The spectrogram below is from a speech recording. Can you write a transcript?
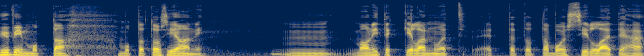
hyvin, mutta, mutta tosiaan niin, mm, mä oon itse kelannut, että, että tota, voisi sillä tehdä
